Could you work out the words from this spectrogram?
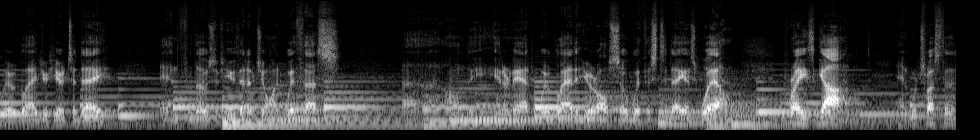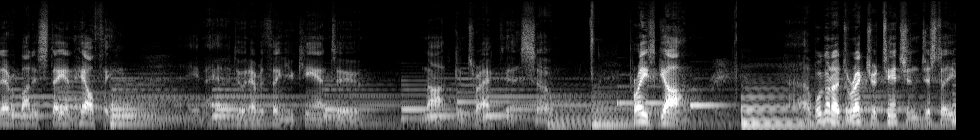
we're glad you're here today. And for those of you that have joined with us uh, on the internet, we're glad that you're also with us today as well. Praise God. And we're trusting that everybody's staying healthy. Amen. And doing everything you can to not contract this. So, praise God. Uh, we're going to direct your attention just a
